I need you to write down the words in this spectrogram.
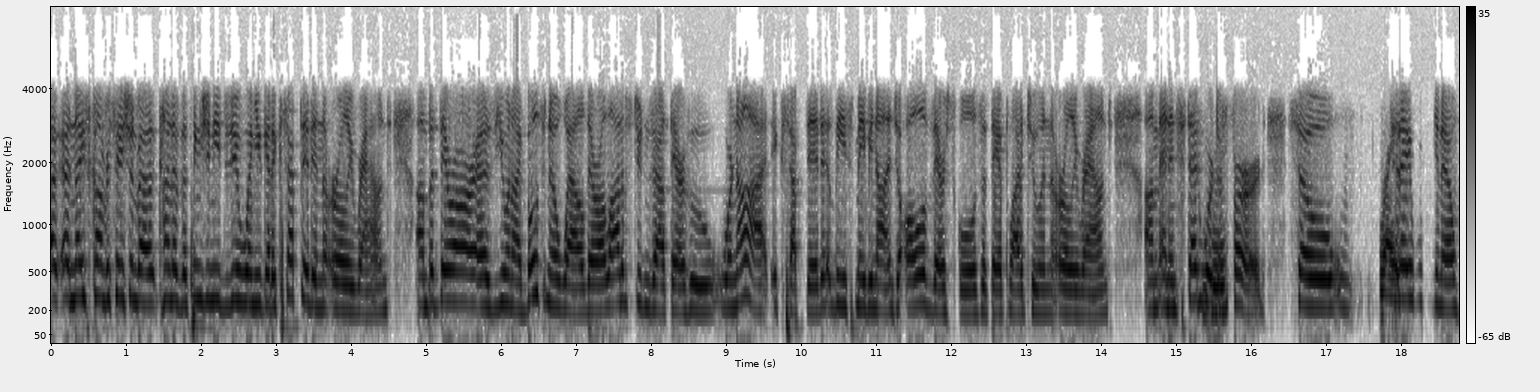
a, a, nice conversation about kind of the things you need to do when you get accepted in the early round. Um, but there are, as you and I both know well, there are a lot of students out there who were not accepted, at least maybe not into all of their schools that they applied to in the early round, um, and instead were mm-hmm. deferred. So right. today, you know,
